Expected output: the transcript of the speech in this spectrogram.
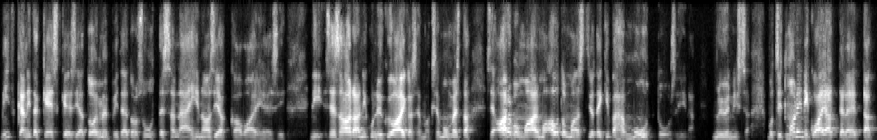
mitkä niitä keskeisiä toimenpiteitä on suhteessa näihin asiakkaan vaiheisiin, niin se saadaan niin kuin nykyaikaisemmaksi. Ja mun mielestä se arvomaailma automaattisesti jotenkin vähän muuttuu siinä myynnissä. Mutta sitten moni niin kuin ajattelee, että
